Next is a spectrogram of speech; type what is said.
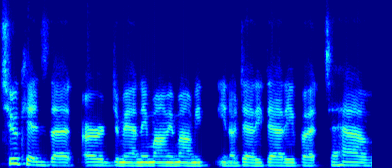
two kids that are demanding mommy, mommy, you know, daddy, daddy. But to have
